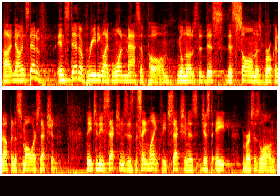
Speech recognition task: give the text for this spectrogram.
Uh, now, instead of, instead of reading like one massive poem, you'll notice that this, this psalm is broken up into smaller section. And each of these sections is the same length. Each section is just eight verses long.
